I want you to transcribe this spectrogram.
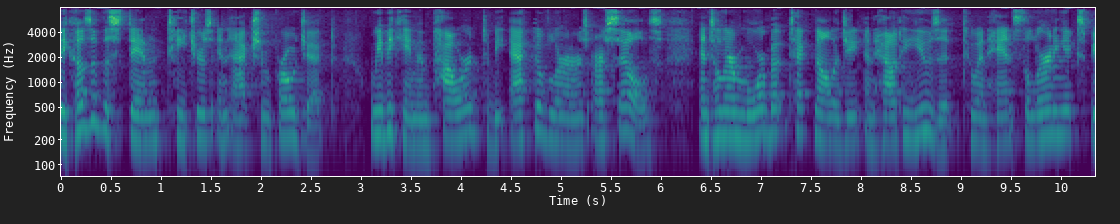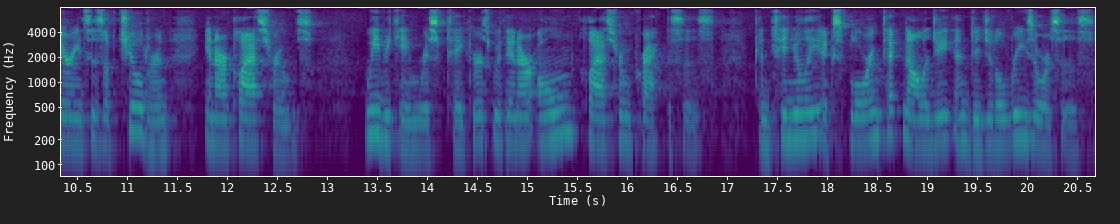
Because of the STEM Teachers in Action project, We became empowered to be active learners ourselves and to learn more about technology and how to use it to enhance the learning experiences of children in our classrooms. We became risk takers within our own classroom practices, continually exploring technology and digital resources.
